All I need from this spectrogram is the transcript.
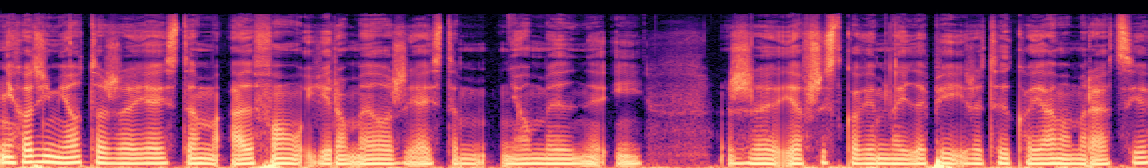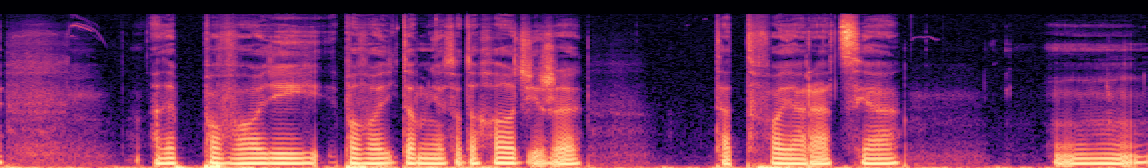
Nie chodzi mi o to, że ja jestem Alfą i Romeo, że ja jestem nieomylny i że ja wszystko wiem najlepiej i że tylko ja mam rację, ale powoli, powoli do mnie to dochodzi, że ta twoja racja, mm,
